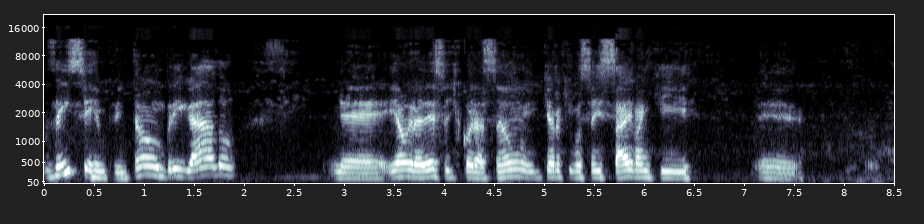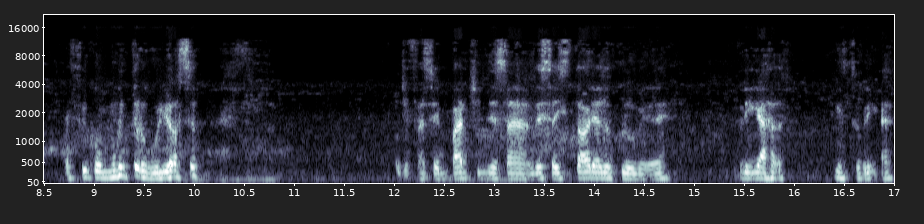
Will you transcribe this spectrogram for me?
vêm sempre. Então, obrigado. É, eu agradeço de coração e quero que vocês saibam que é, eu fico muito orgulhoso de fazer parte dessa, dessa história do clube, né? Obrigado, muito obrigado.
